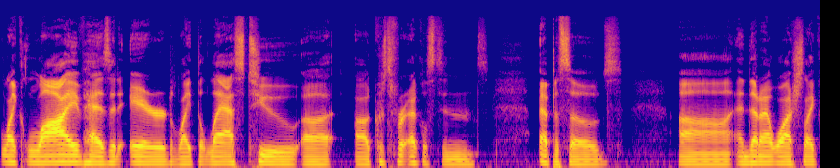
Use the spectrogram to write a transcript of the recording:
like live as it aired like the last two uh, uh, Christopher Eccleston's episodes, uh, and then I watched like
